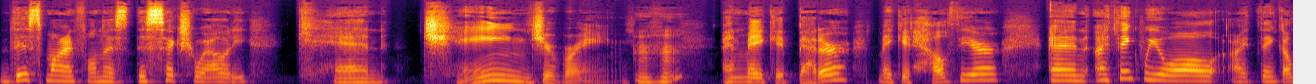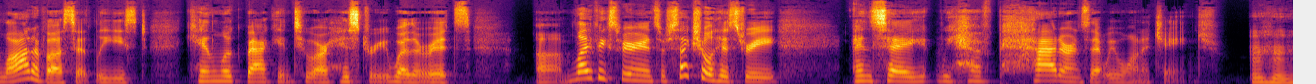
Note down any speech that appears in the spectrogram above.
this mindfulness, this sexuality can change your brain Mm-hmm. and make it better, make it healthier. And I think we all, I think a lot of us at least, can look back into our history, whether it's um, life experience or sexual history, and say we have patterns that we want to change. Mm-hmm.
